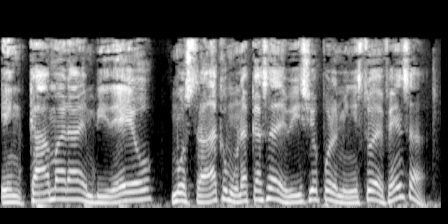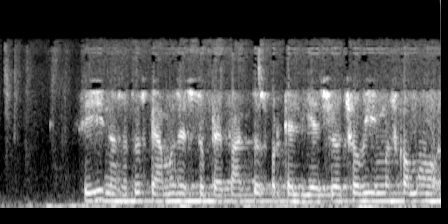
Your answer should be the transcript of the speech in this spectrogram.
en cámara, en video, mostrada como una casa de vicio por el ministro de Defensa? Sí, nosotros quedamos estupefactos porque el 18 vimos cómo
